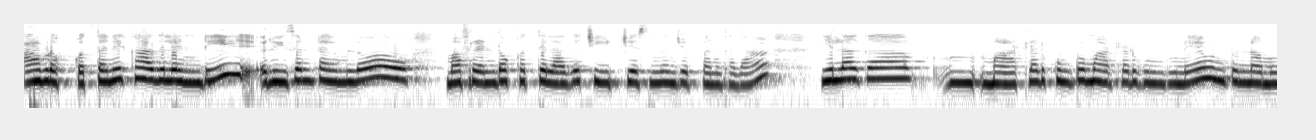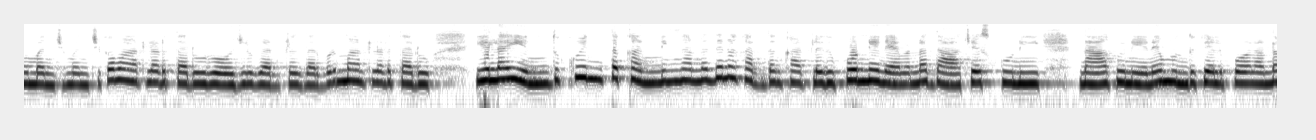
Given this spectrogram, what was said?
ఆవిడ ఒక్కతనే కాదులేండి. రీసెంట్ టైంలో మా ఫ్రెండ్ ఒక్కతే ఇలాగే చీట్ చేసిందని చెప్పాను కదా. ఇలాగా మాట్లాడుకుంటూ మాట్లాడుకుంటూనే ఉంటున్నాము. మంచి మంచిగా మాట్లాడతారు. రోజులు గంటల తరబడి మాట్లాడతారు. ఇలా ఎందుకు ఇంత కన్నింగ్ అన్నది నాకు అర్థం కావట్లేదు. ఇప్పుడు నేను ఏమన్నా దాచేసుకుని నాకు నేనే ముందుకు వెళ్ళిపోవాలన్న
